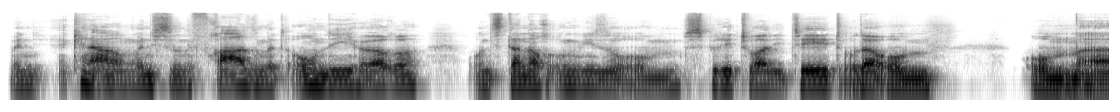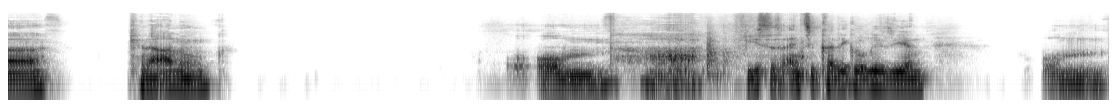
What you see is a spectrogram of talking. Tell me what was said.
wenn, keine Ahnung, wenn ich so eine Phrase mit Only höre und es dann auch irgendwie so um Spiritualität oder um, um, äh, keine Ahnung, um, ah, wie ist das einzukategorisieren? Um,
